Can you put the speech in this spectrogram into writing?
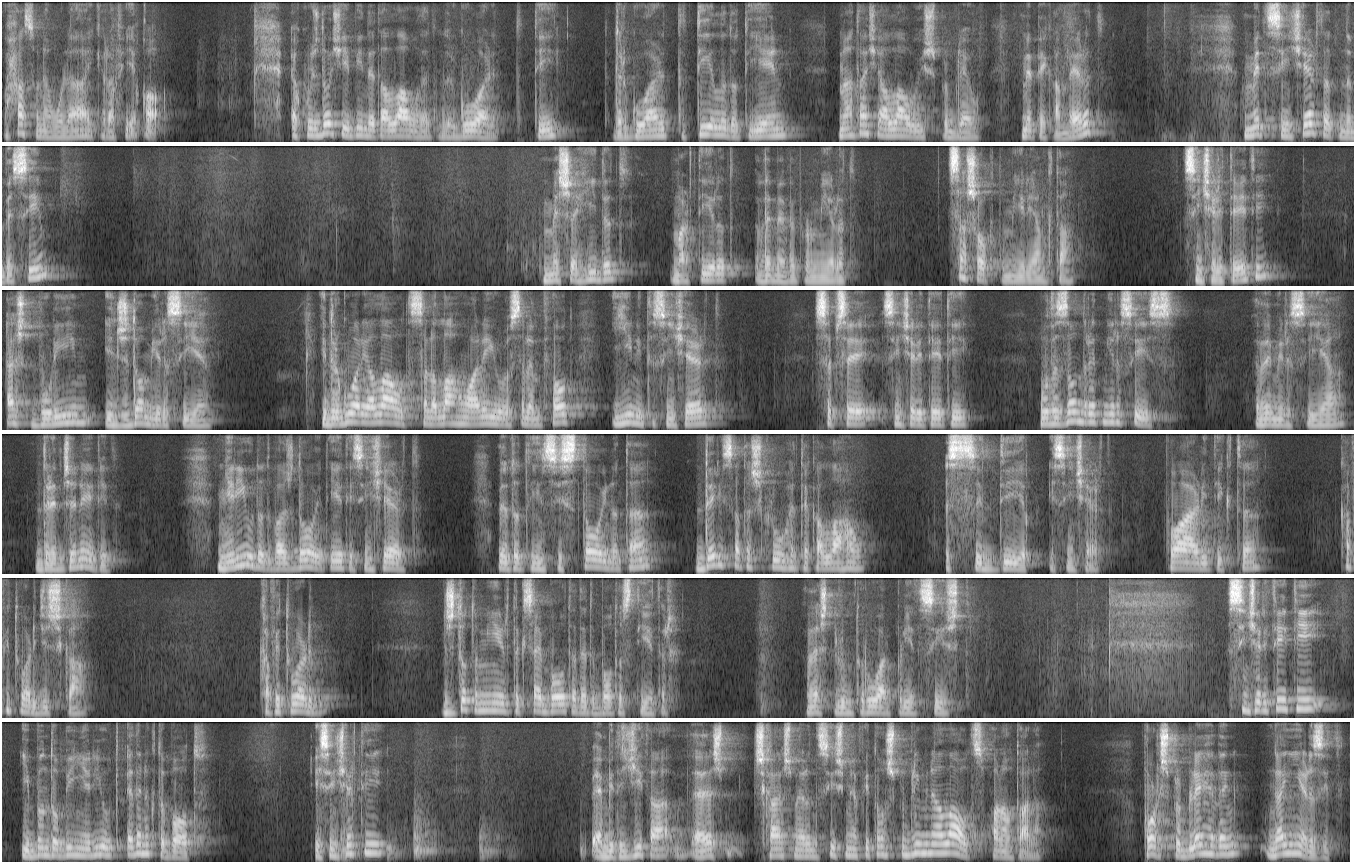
Wa hasuna ulaika rafiqa. E kushdo që i bindet Allahut dhe të dërguarit të tij, të dërguarit të tillë do të jenë me ata që Allahu i shpërbleu, me pejgamberët, me të sinqertët në besim, me shahidët, martirët dhe me vepërmirët. Sa shokë të mirë janë këta? Sinqeriteti është burim i çdo mirësie. I dërguari i Allahut sallallahu alaihi wasallam thotë, jini të sinqertë, sepse sinqeriteti udhëzon drejt mirësisë dhe mirësia drejt xhenetit. Njeriu do të vazhdojë të jetë i sinqertë dhe do të insistojë në të derisa të shkruhet tek Allahu Siddiq i sinqertë. Po e arriti këtë? Ka fituar gjithçka. Ka fituar çdo të mirë të kësaj bote dhe të botës tjetër. Dhe është lumturuar përjetësisht. Sinqeriteti i bën dobi njeriut edhe në këtë botë, I sinqerti e mbi të gjitha çka është më e rëndësishmja fiton shpërblimin e Allahut subhanahu teala. Por shpërblehet edhe nga njerëzit.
